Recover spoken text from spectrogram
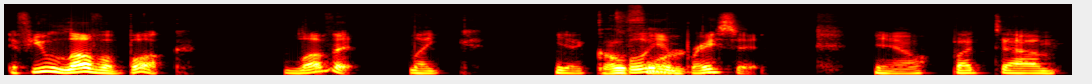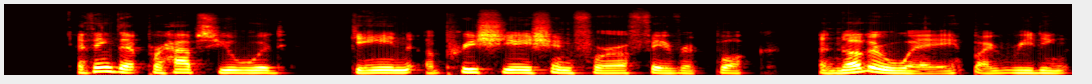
if you love a book, love it. Like, yeah, Go fully for it. embrace it, you know. But um, I think that perhaps you would gain appreciation for a favorite book another way by reading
